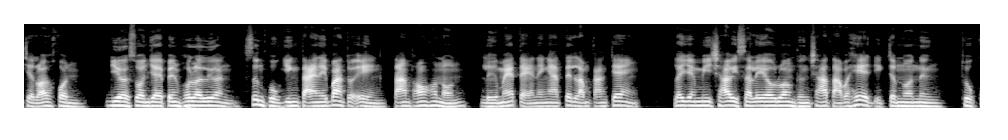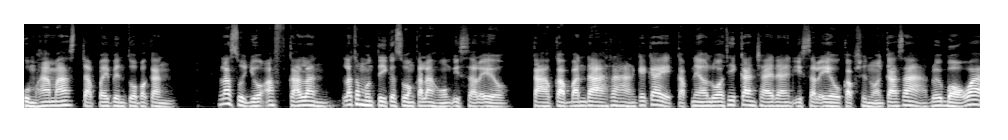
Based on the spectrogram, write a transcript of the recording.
2,700 คน เหยื่อส่วนใหญ่เป็นพลเรือน ซึ่งถูกยิงตายในบ้านตัวเอง ตามท้องถนน หรือแม้แต่ในงานเต้นรำกลางแจ้ง และยังมีชาวอิสราเอลรวมถึงชาวต่างประเทศอีกจำนวนหนึ่ง ถูกกลุ่มฮามาสจับไปเป็นตัวประกัน ล่าสุดโยอัฟกาลัน รัฐมนตรีกระทรวงกลาโหมอิสราเอลกล่าวกับบรรดาทหารใกล้ๆกับแนวรั้วที่กั้นชายแดนอิสราเอลกับฉนวนกาซาโดยบอกว่า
